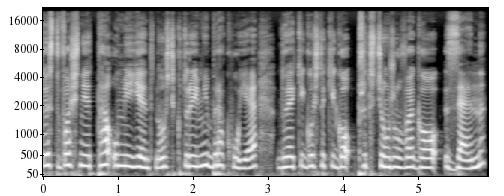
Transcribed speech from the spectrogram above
To jest właśnie ta umiejętność, której mi brakuje do jakiegoś takiego przedciążowego zen,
